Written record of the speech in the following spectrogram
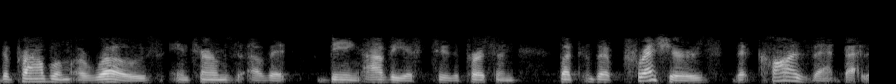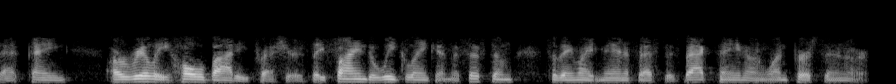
the problem arose in terms of it being obvious to the person. But the pressures that cause that, that pain are really whole body pressures. They find a weak link in the system, so they might manifest as back pain on one person or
